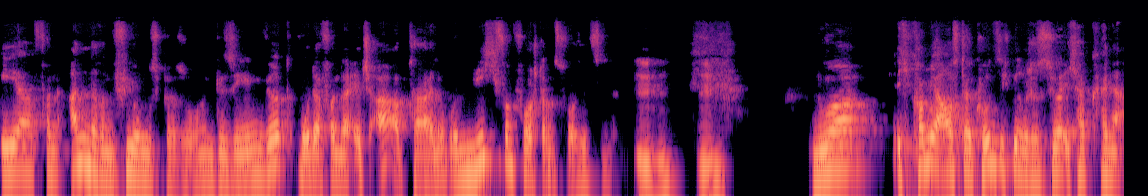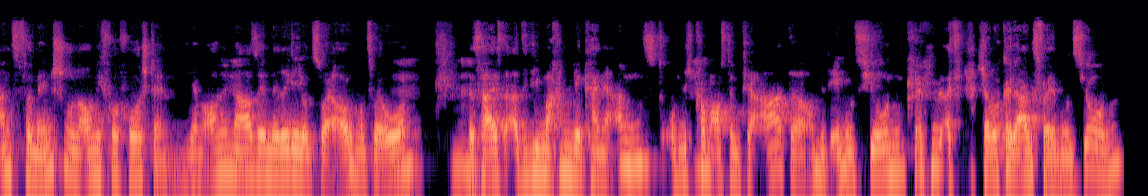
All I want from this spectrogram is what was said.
eher von anderen Führungspersonen gesehen wird oder von der HR-Abteilung und nicht vom Vorstandsvorsitzenden. Mhm. Mhm. Nur, ich komme ja aus der Kunst, ich bin Regisseur, ich habe keine Angst vor Menschen und auch nicht vor Vorständen. Die haben auch eine Nase in der Regel und zwei Augen und zwei Ohren. Mhm. Das heißt, also die machen mir keine Angst und ich komme aus dem Theater und mit Emotionen können wir, ich habe auch keine Angst vor Emotionen.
